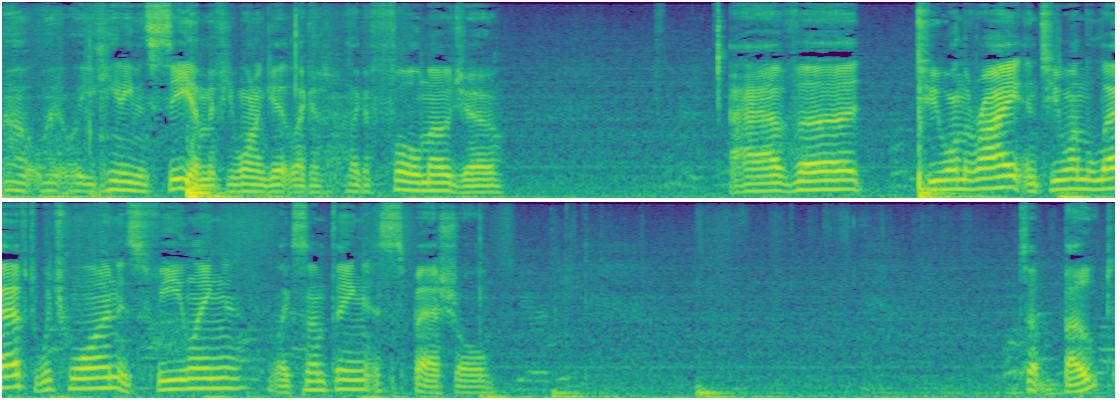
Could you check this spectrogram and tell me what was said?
Oh, well, you can't even see them if you want to get like a like a full mojo. I have uh, two on the right and two on the left. Which one is feeling like something special? What's up, boat?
